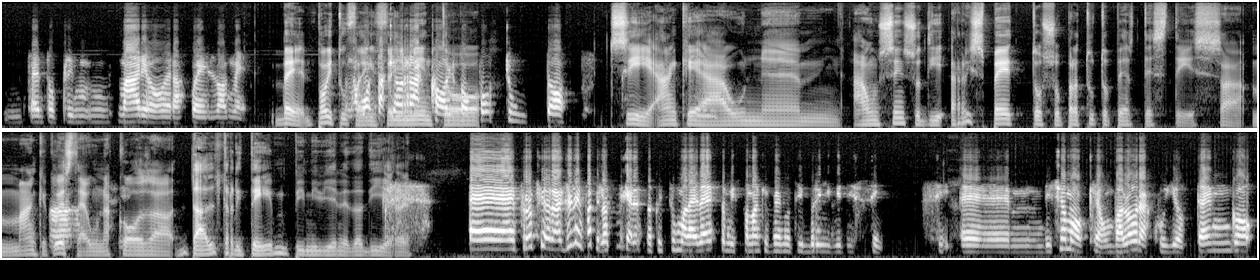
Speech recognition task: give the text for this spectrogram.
l'intento primario era quello almeno. Beh, poi tu Una fai riferimento... Che ho raccolto un po' tutto sì, anche. A, un, um, a, un, senso di rispetto soprattutto per te stessa, ma anche questa ah, è una sì. cosa d'altri tempi, mi viene da dire. Eh, hai proprio ragione, infatti lo so che adesso che tu me l'hai detto mi sono anche venuti i brividi, sì. sì, ehm, diciamo che è un valore a cui io tengo,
